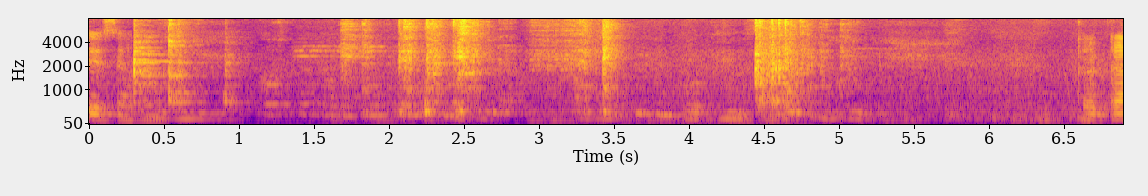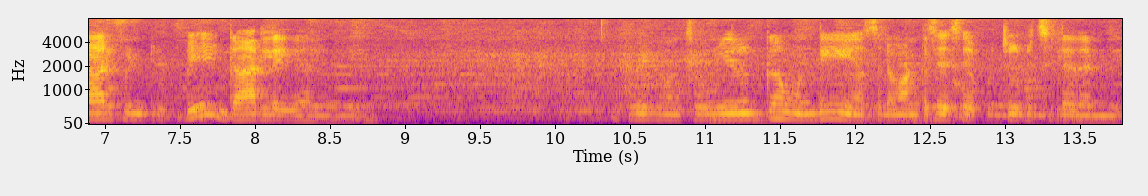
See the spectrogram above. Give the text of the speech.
చేసాము ఇంకా గారెపిండి రుబ్బి గారెలు వేయాలి. ఇప్పుడు కొంచెం ఇరుగ్గా ఉండి అసలు వంట చేసేప్పుడు చూపించలేదండి.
